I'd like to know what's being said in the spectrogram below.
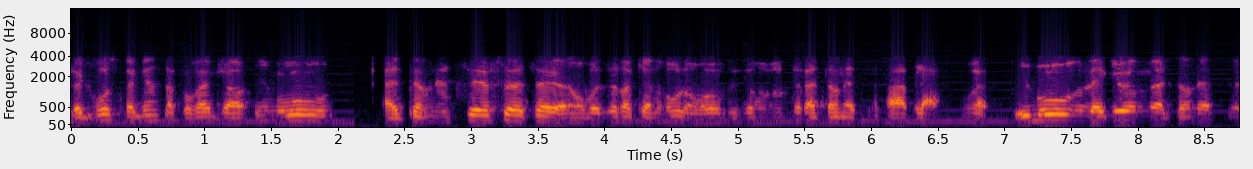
Le gros slogan, ça pourrait être genre humour, alternatif, là, on va dire rock'n'roll, on va on va dire alternatif à la place. Ouais. Humour, légumes, alternatif.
